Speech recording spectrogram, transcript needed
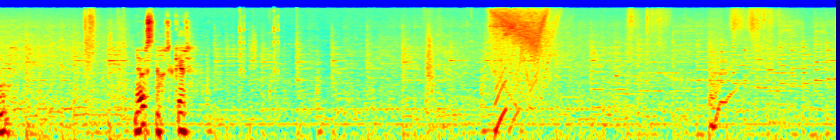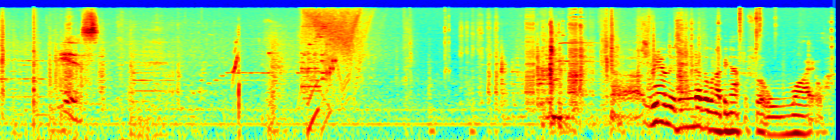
Isn't it? No, it's not. Good. Yes. Uh, Riolu is another one I've been after for a while.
